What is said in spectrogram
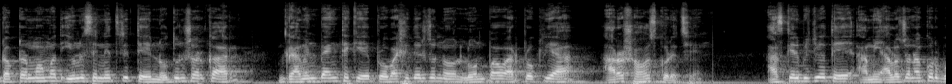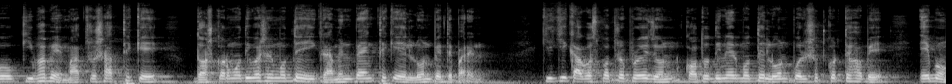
ডক্টর মোহাম্মদ ইউনুসের নেতৃত্বে নতুন সরকার গ্রামীণ ব্যাংক থেকে প্রবাসীদের জন্য লোন পাওয়ার প্রক্রিয়া আরও সহজ করেছে। আজকের ভিডিওতে আমি আলোচনা করব কীভাবে মাত্র সাত থেকে দশ কর্মদিবসের মধ্যেই গ্রামীণ ব্যাংক থেকে লোন পেতে পারেন। কি কি কাগজপত্র প্রয়োজন কত দিনের মধ্যে লোন পরিশোধ করতে হবে এবং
